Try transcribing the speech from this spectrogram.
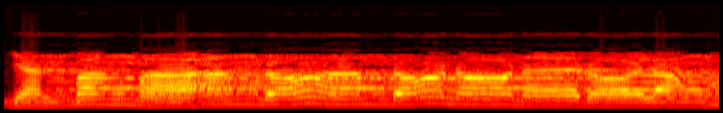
dành băng mà ăn đó ăn đó no nê, rồi lòng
